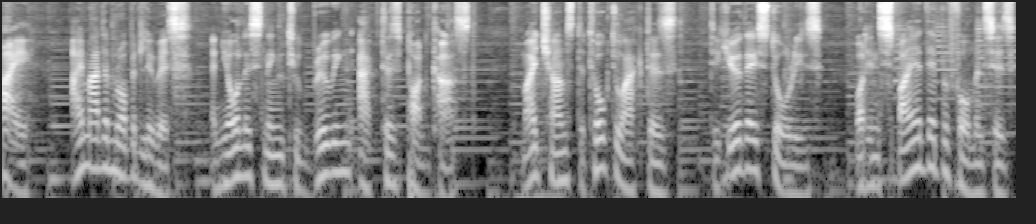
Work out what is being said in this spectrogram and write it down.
Hi, I'm Adam Robert Lewis, and you're listening to Brewing Actors Podcast, my chance to talk to actors, to hear their stories, what inspired their performances,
